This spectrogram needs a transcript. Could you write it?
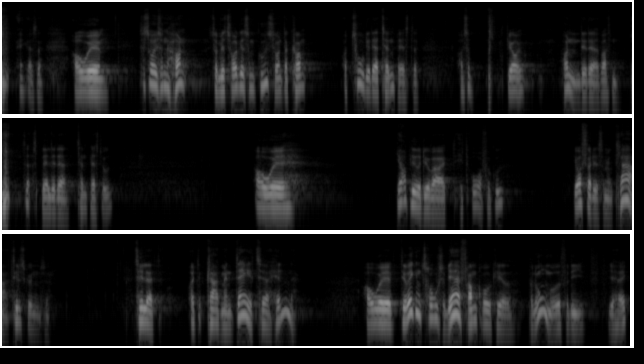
Ikke? Altså, og øh, så så jeg sådan en hånd, som jeg tolkede som Guds hånd, der kom og tog det der tandpasta. Og så gjorde hånden det der, bare sådan, så spillede det der tandpasta ud. Og øh, jeg oplevede, at det var et, et ord for Gud. Jeg opfattede det som en klar tilskyndelse til at, og et klart mandat til at handle. Og øh, det var ikke en tro, som jeg har fremprovokeret på nogen måde, fordi jeg har ikke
